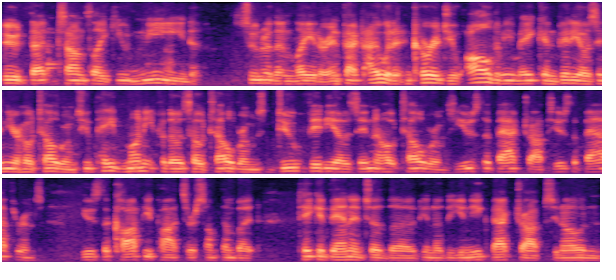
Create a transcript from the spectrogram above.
Dude, that sounds like you need sooner than later. In fact, I would encourage you all to be making videos in your hotel rooms. You paid money for those hotel rooms. Do videos in the hotel rooms. Use the backdrops, use the bathrooms, use the coffee pots or something, but take advantage of the, you know, the unique backdrops, you know, and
